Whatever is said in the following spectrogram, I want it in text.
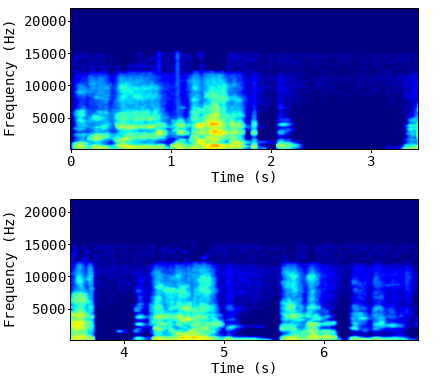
Ok, eh, Y mi querido. ¿Qué? mi querido Elvin, Elvin. Elvin,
